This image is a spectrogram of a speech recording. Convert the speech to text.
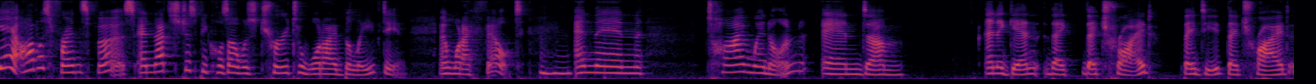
Yeah, I was friends first, and that's just because I was true to what I believed in and what I felt. Mm-hmm. And then time went on, and um, and again they they tried, they did, they tried,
